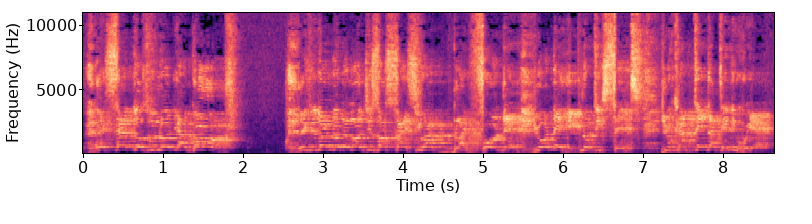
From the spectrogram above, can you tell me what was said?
Except those who know their God. If you don't know the Lord Jesus Christ, you are blindfolded. You're in a hypnotic state. You can take that anywhere.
